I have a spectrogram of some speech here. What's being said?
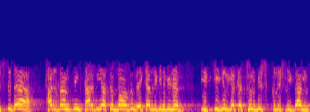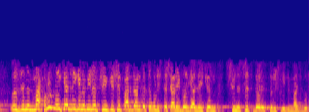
ustida farzandning tarbiyasi lozim ekanligini bilib ikki yilgacha turmush qilishlikdan o'zini mahrum ekanligini bilib chunki shu farzandni tug'ilishda sharik bo'lganligi uchun shuni sut berib turishligi majbur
